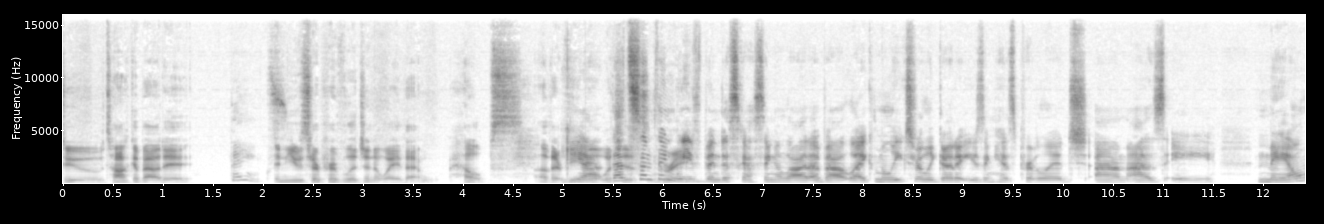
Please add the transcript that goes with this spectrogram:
to talk about it Thanks. and use her privilege in a way that helps other people, yeah, which that's is something great. we've been discussing a lot about. Like Malik's really good at using his privilege um, as a male,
